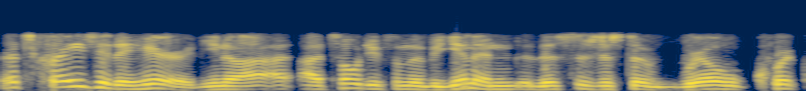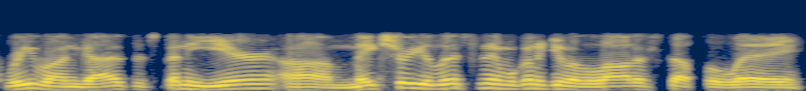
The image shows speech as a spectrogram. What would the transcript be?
That's crazy to hear. You know, I, I told you from the beginning, this is just a real quick rerun, guys. It's been a year. Um, make sure you're listening. We're going to give a lot of stuff away,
